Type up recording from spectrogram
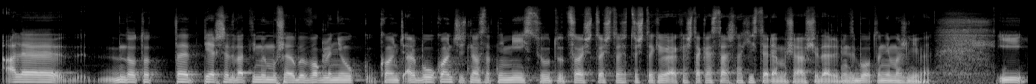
ale no to te pierwsze dwa teamy musiałyby w ogóle nie ukończyć, albo ukończyć na ostatnim miejscu, coś, coś, coś, coś takiego, jakaś taka straszna historia musiała się darzyć, więc było to niemożliwe. I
